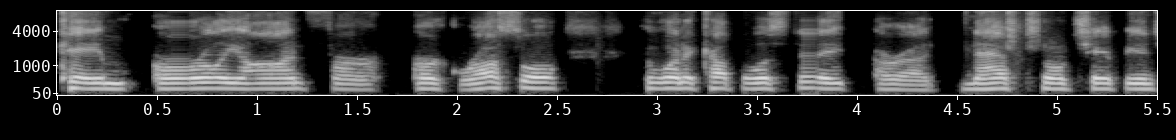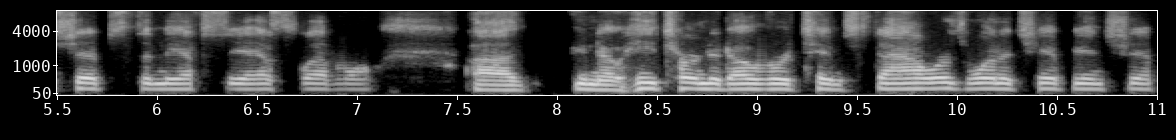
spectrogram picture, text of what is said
came early on for Erk Russell, who won a couple of state or uh, national championships in the FCS level. You know, he turned it over. Tim Stowers won a championship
